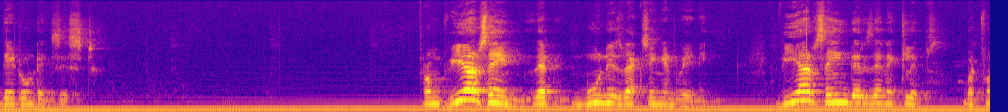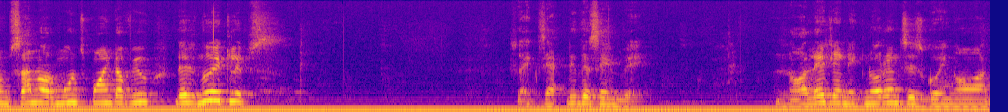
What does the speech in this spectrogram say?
they don't exist from we are saying that moon is waxing and waning. We are saying there is an eclipse but from sun or moon's point of view there is no eclipse. So exactly the same way. Knowledge and ignorance is going on.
